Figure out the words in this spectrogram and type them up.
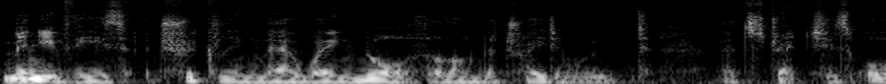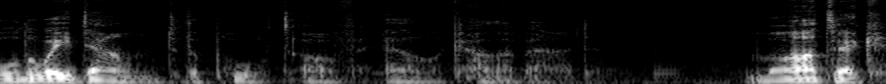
many of these trickling their way north along the trading route that stretches all the way down to the port of El Kalabad. Martek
